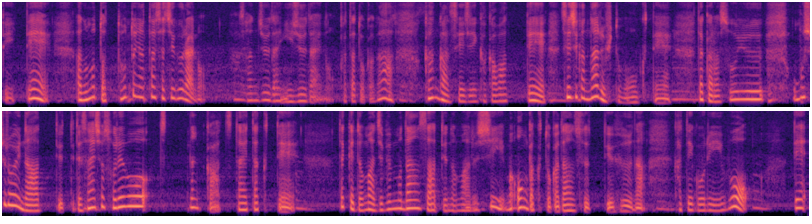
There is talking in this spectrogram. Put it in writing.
ていてあのもっと本当に私たちぐらいのはい。30代20代の方とかがガンガン政治に関わって政治家になる人も多くてうん。だからそういう面白いなって言ってて最初それをつなんか伝えたくてうん。だけどまあ自分もダンサーっていうのもあるし、まあ、音楽とかダンスっていう風なカテゴリーをうん。で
